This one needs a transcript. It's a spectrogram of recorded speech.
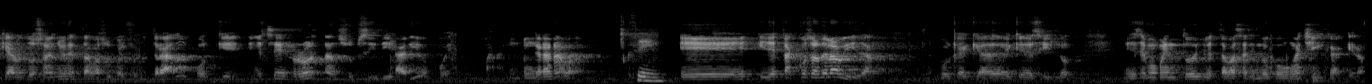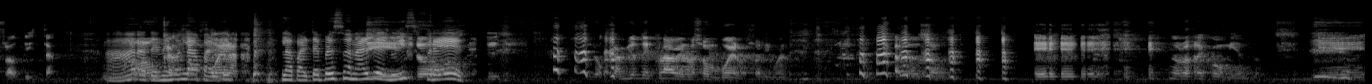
que a los dos años estaba súper frustrado porque en ese rol tan subsidiario, pues para mí no engranaba. Sí. Eh, y de estas cosas de la vida, porque hay que, hay que decirlo, en ese momento yo estaba saliendo con una chica que era flautista. Ah, ahora tenemos la parte, la parte personal de Luis Fred. Los cambios de clave no son buenos, Solimán. Eh, no los recomiendo. Eh,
